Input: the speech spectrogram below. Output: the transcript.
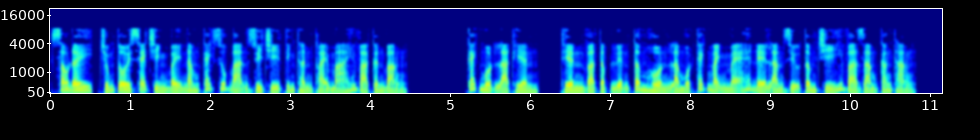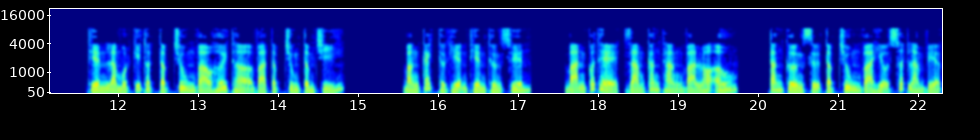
Sau đây, chúng tôi sẽ trình bày 5 cách giúp bạn duy trì tinh thần thoải mái và cân bằng. Cách 1 là thiền. Thiền và tập luyện tâm hồn là một cách mạnh mẽ để làm dịu tâm trí và giảm căng thẳng. Thiền là một kỹ thuật tập trung vào hơi thở và tập trung tâm trí. Bằng cách thực hiện thiền thường xuyên, bạn có thể giảm căng thẳng và lo âu, tăng cường sự tập trung và hiệu suất làm việc,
